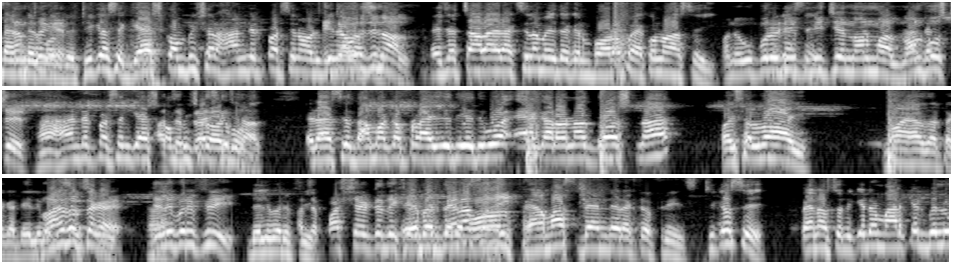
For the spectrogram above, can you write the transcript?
ব্র্যান্ডের মধ্যে ঠিক আছে? গ্যাস কম্পিউটার হান্ড্রেড পার্সেন্ট এটা অরিজিনাল এই যে চালায় রাখছিলাম এই দেখেন বরফ এখনও আছেই। মানে উপরে? নিচে নরমাল নন পোস্টেড হ্যাঁ hundred percent gas computer original এটা আজকে ধামাকা প্রাইজে দিয়ে দিব এগারো না দশ না ফয়সাল ভাই নয় হাজার টাকা ডেলিভারি হাজার টাকায়? ডেলিভারি ফ্রি ডেলিভারি ফ্রি একটা দেখি। এবার ফেমাস ব্র্যান্ডের একটা ফ্রিজ ঠিক আছে? প্যানাসোনিক এটার মার্কেট ভ্যালু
